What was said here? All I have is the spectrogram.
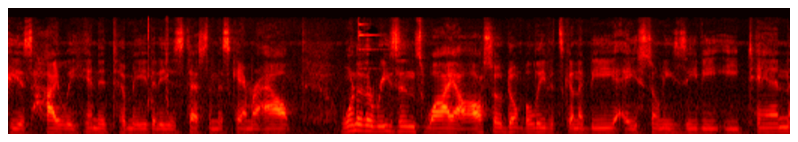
he has highly hinted to me that he is testing this camera out. One of the reasons why I also don't believe it's going to be a Sony ZV-E10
